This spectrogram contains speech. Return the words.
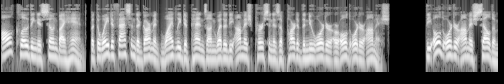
All clothing is sewn by hand, but the way to fasten the garment widely depends on whether the Amish person is a part of the New Order or Old Order Amish. The Old Order Amish seldom,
